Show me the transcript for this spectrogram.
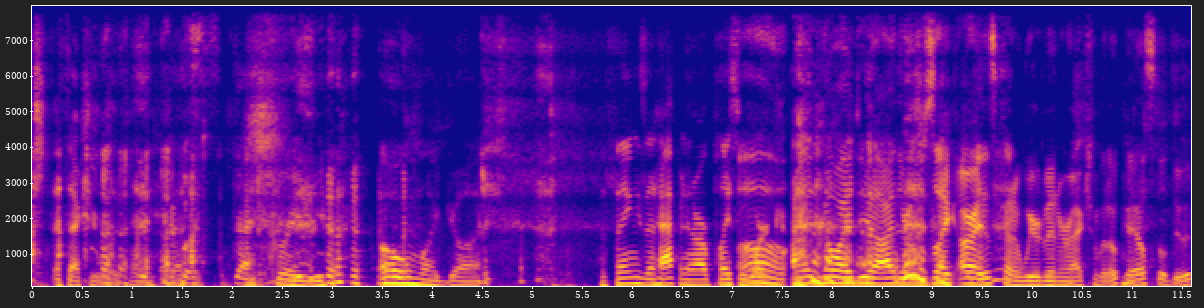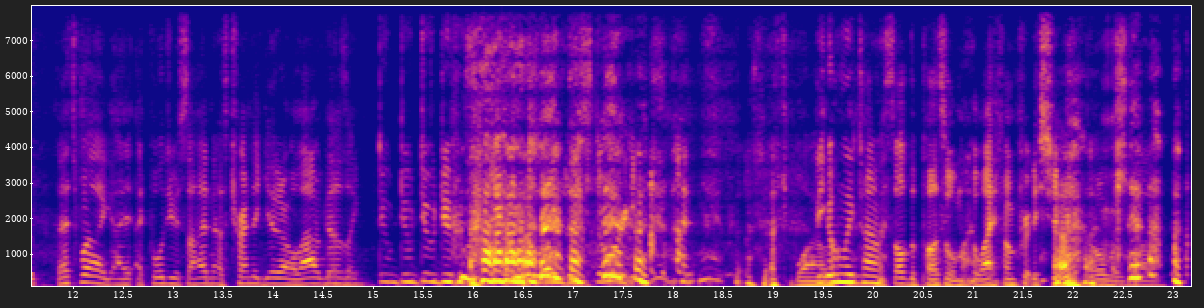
That's actually really funny. That's, that's crazy. Oh my gosh. The things that happen in our place of Oh, work. I had no idea either. I was just like, all right, this is kind of weird of interaction, but okay, I'll still do it. that's why like I, I pulled you aside and I was trying to get it all out because I was like, dude, dude, dude, dude, you believe the story. That's wild. the only time I solved the puzzle in my life, I'm pretty sure. Oh my god.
